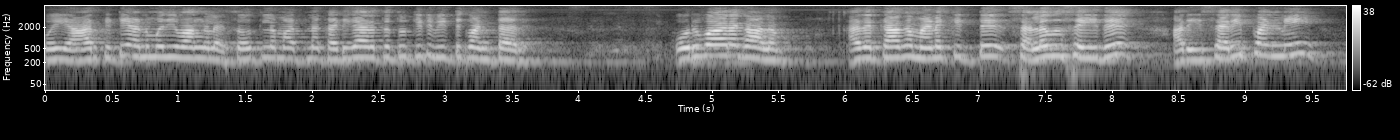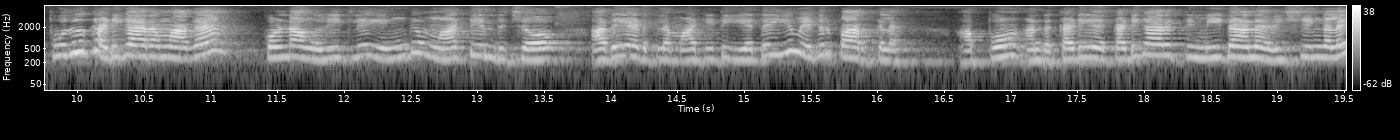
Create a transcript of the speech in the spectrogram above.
போய் யார்கிட்டயும் அனுமதி வாங்கலை. சவுத்தில் மாட்டின கடிகாரத்தை தூக்கிட்டு வீட்டுக்கு வந்துட்டாரு. ஒரு வார காலம் அதற்காக மெனக்கிட்டு செலவு செய்து அதை சரி பண்ணி புது கடிகாரமாக கொண்டு அவங்க வீட்டிலேயே எங்கே மாட்டியிருந்துச்சோ அதே இடத்துல மாட்டிட்டு எதையும் எதிர்பார்க்கல. அப்போ அந்த கடி கடிகாரத்தின் மீதான விஷயங்களை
